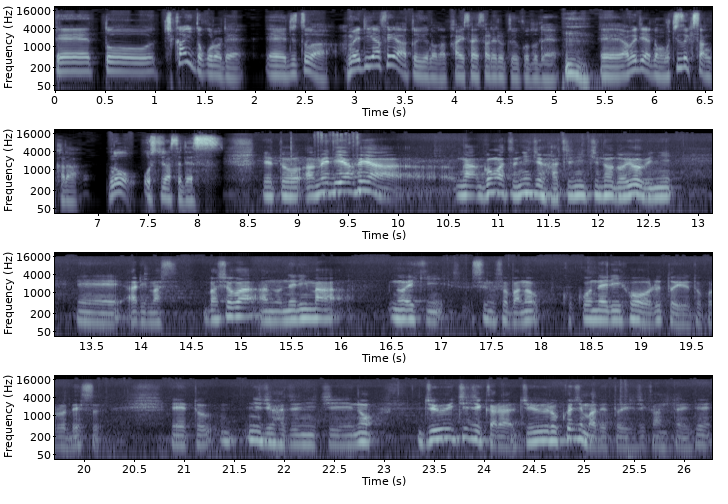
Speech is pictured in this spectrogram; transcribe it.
えーっと、近いところで、えー実はアメディアフェアというのが開催されるということで、うん。えーアメディアの望月さんからのお知らせです。えっと、アメディアフェアが5月28日の土曜日に、えーあります。場所はあの練馬の駅すぐそばのココネリホールというところです。えー、と28日の11時から16時までという時間帯で、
